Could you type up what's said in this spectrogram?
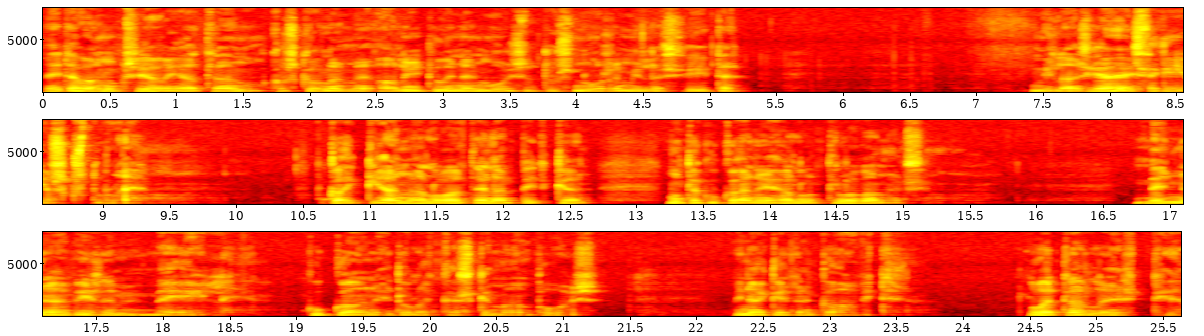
Meitä vanhuksia vihataan, koska olemme alituinen muistutus nuoremmille siitä, millaisia heistäkin joskus tulee. Kaikkihan haluavat elää pitkään, mutta kukaan ei halua tulla vanhaksi. Mennään vielä meille. Kukaan ei tule käskemään pois. Minä ketän kahvit. Luetaan lehtiä.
